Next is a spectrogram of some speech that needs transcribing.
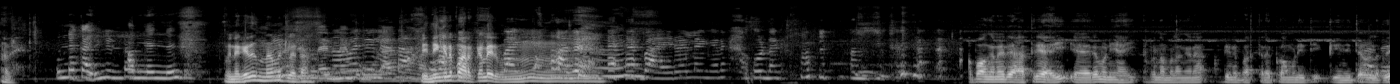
അതെ. ഉന്നക്കൈ തിന്നാൻ പറ്റില്ല പിന്നെ ഇങ്ങനെ പറക്കണ്ടായിരുന്നു വരും. അപ്പൊ അങ്ങനെ രാത്രിയായി ഏഴര മണിയായി. അപ്പൊ നമ്മളങ്ങനെ കുട്ടീന്റെ ബർത്ത്ഡേ കോമഡിറ്റി കഴിഞ്ഞിട്ടാ ഉള്ളത്.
